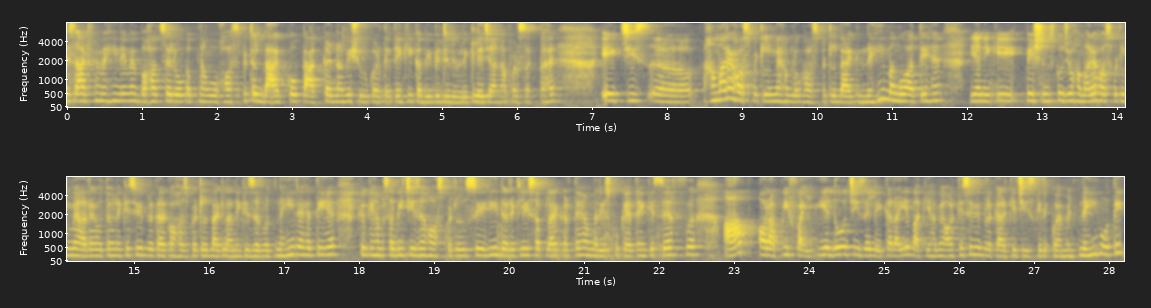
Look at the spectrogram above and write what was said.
इस आठवें महीने में बहुत से लोग अपना वो हॉस्पिटल बैग को पैक करना भी शुरू कर देते हैं कि कभी भी डिलीवरी के लिए जाना पड़ सकता है। एक चीज़ हमारे हॉस्पिटल में हम लोग हॉस्पिटल बैग नहीं मंगवाते हैं, यानी कि पेशेंट्स को जो हमारे हॉस्पिटल में आ रहे होते हैं, उन्हें किसी भी प्रकार का हॉस्पिटल बैग लाने की ज़रूरत नहीं रहती है, क्योंकि हम सभी चीज़ें हॉस्पिटल से ही डायरेक्टली सप्लाई करते हैं। हम मरीज़ को कहते हैं कि सिर्फ़ आप और आपकी फ़ाइल, ये दो चीज़ें लेकर आइए, बाकी हमें और किसी भी प्रकार की चीज़ की रिक्वायरमेंट नहीं होती,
